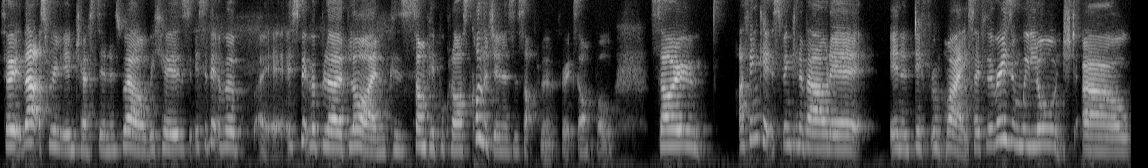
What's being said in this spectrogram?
So that's really interesting as well because it's a bit of a it's a bit of a blurred line because some people class collagen as a supplement, for example. So I think it's thinking about it in a different way. So for the reason we launched our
